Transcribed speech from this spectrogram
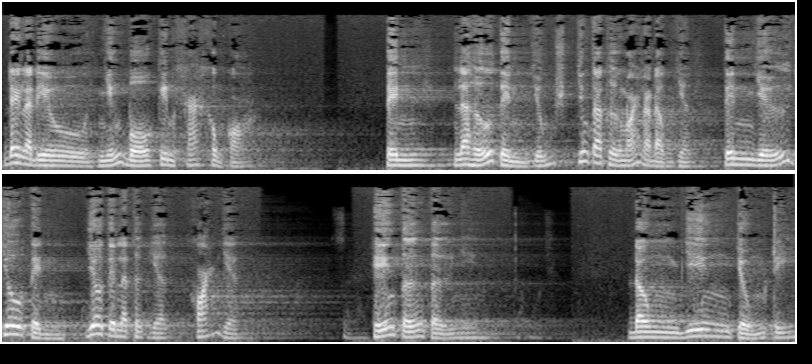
Đây là điều những bộ kinh khác không có. Tình là hữu tình chúng. Chúng ta thường nói là động vật. Tình giữ vô tình. Vô tình là thực vật, khoáng vật. Hiện tượng tự nhiên. Đồng viên chủng trí.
